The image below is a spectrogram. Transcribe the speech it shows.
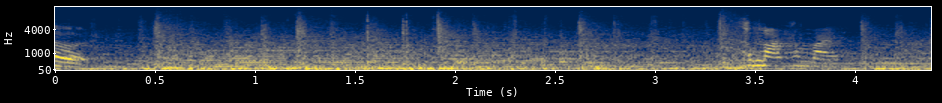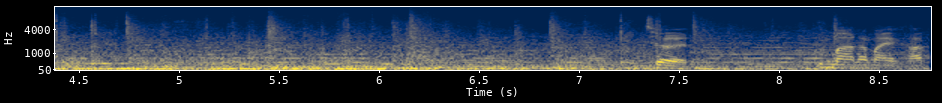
เฉิดเธอมาทำไมเฉิดคุณมาทำไมครับ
